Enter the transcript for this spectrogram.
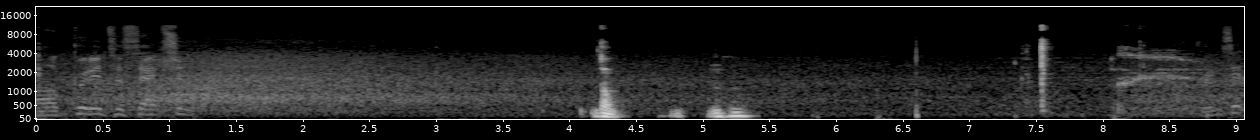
Oh, good interception. Дом. Мгм. Brings it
